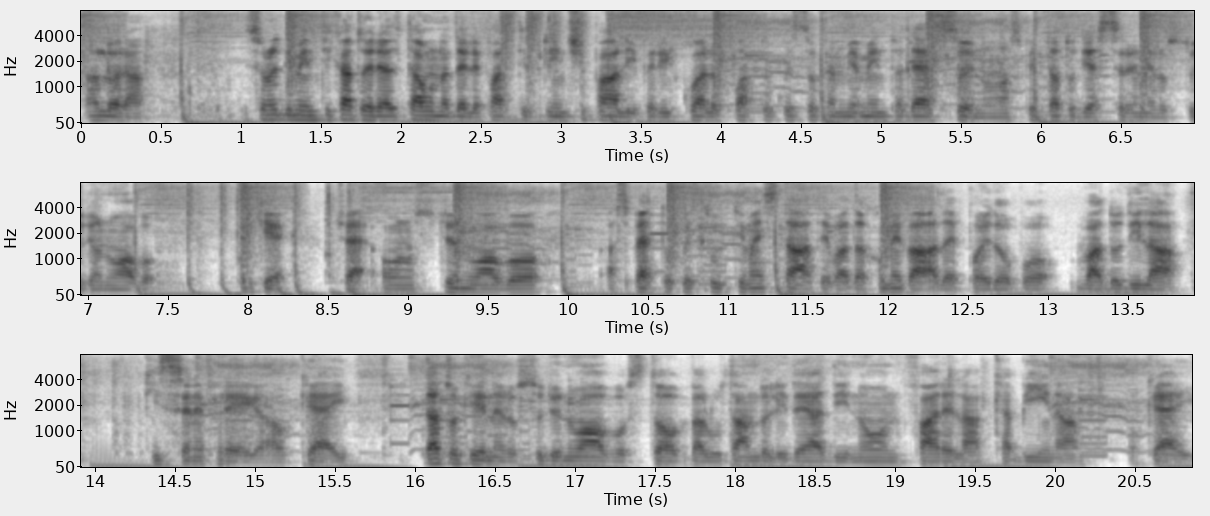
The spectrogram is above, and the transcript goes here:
Allora, mi sono dimenticato in realtà una delle parti principali per il quale ho fatto questo cambiamento adesso e non ho aspettato di essere nello studio nuovo. Perché, cioè, ho uno studio nuovo, aspetto quest'ultima estate, vada come vada e poi dopo vado di là. Chi se ne frega, ok? Dato che nello studio nuovo sto valutando l'idea di non fare la cabina, ok?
